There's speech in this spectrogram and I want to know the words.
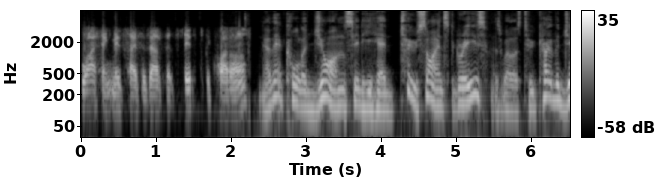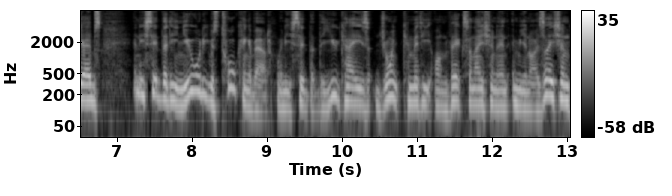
Well, I think MedSafe is out of its depth, to be quite honest. Now, their caller John said he had two science degrees as well as two COVID jabs, and he said that he knew what he was talking about when he said that the UK's Joint Committee on Vaccination and Immunisation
